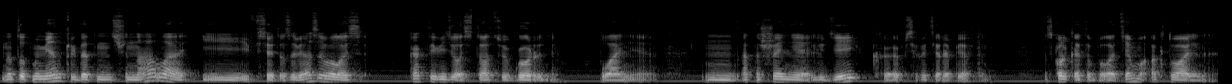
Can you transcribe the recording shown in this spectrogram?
на тот момент, когда ты начинала и все это завязывалось, как ты видела ситуацию в городе в плане отношения людей к психотерапевтам? Насколько это была тема актуальная?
